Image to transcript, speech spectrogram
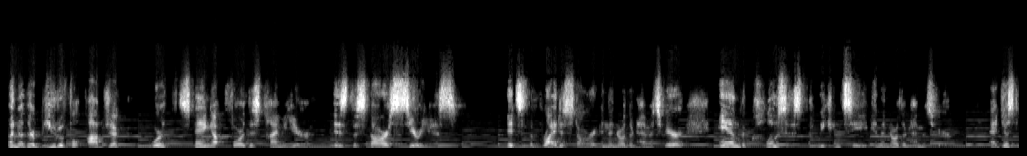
Another beautiful object worth staying up for this time of year is the star Sirius. It's the brightest star in the Northern Hemisphere and the closest that we can see in the Northern Hemisphere at just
